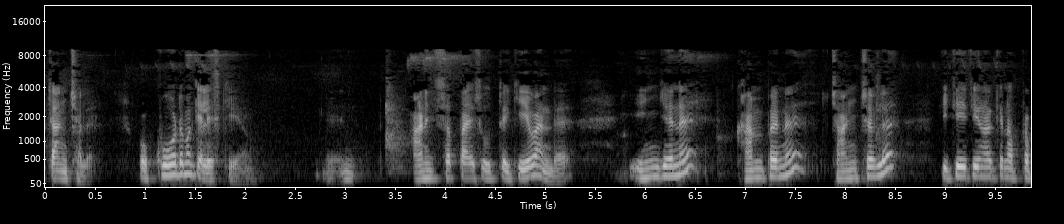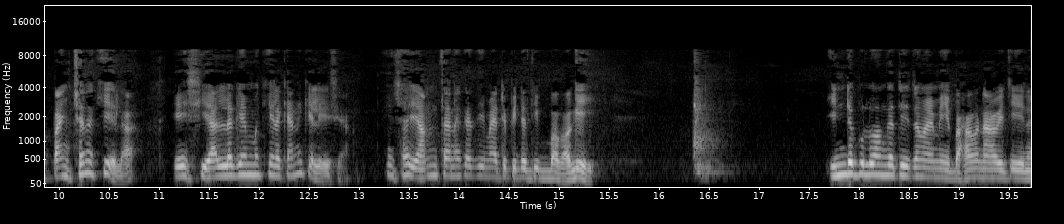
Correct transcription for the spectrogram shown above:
චංචල. ඔක්කොටම කෙලස් කියනවා. අනිත්‍යපය සූත්‍රය කියවන්නේ ඉන්ජන කම්පන චංචල ඉතේ තියෙනවා කියන ප්‍රපංචන කියලා ඒ සියල්ලගෙම කියලා කියන්නේ කෙලෙසයක්. නිසා යම් තැනකදී මැටි පිට තිබ්බා වගේ ඉන්න පුළුවන් ගතිය තමයි මේ භාවනාවේ තියෙන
